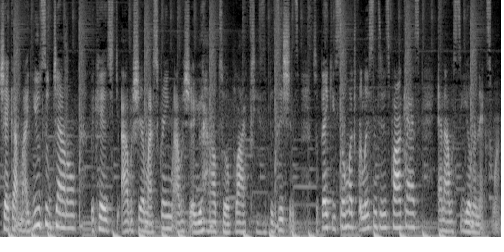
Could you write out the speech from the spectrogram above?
check out my YouTube channel because I will share my screen. I will show you how to apply for these positions. So thank you so much for listening to this podcast, and I will see you on the next one.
